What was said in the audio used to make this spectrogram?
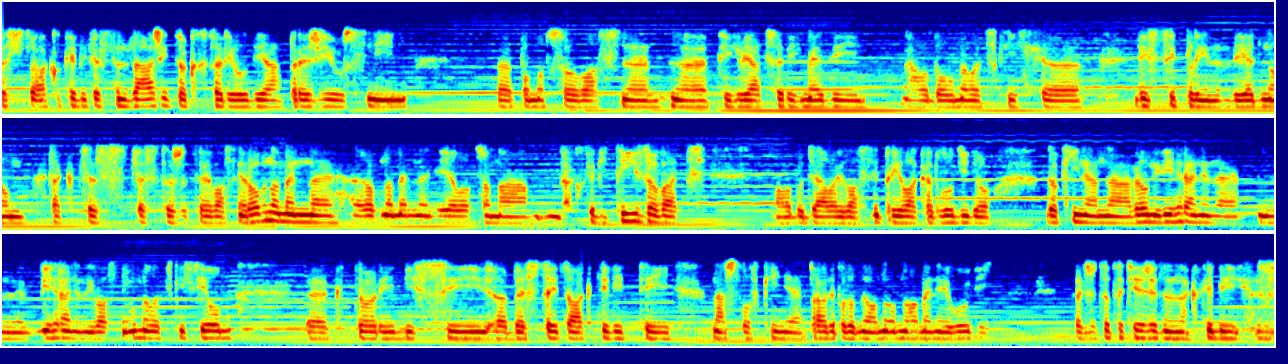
cez to, ako keby cez ten zážitok, ktorý ľudia prežijú s ním pomocou vlastne tých viacerých médií alebo umeleckých disciplín v jednom, tak cez, cez to, že to je vlastne rovnomenné, rovnomenné dielo, co má ako keby týzovať alebo ďalej vlastne prilákať ľudí do, do kina na veľmi vyhranené, vyhranený vlastne umelecký film, e, ktorý by si bez tejto aktivity našlo v kine pravdepodobne o mnoho menej ľudí. Takže toto tiež jeden keby z,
